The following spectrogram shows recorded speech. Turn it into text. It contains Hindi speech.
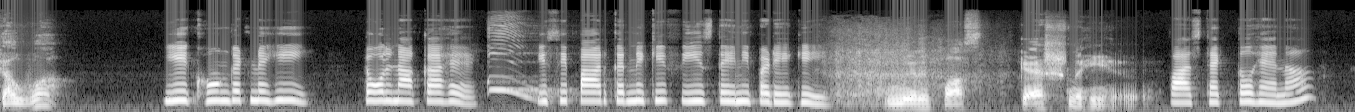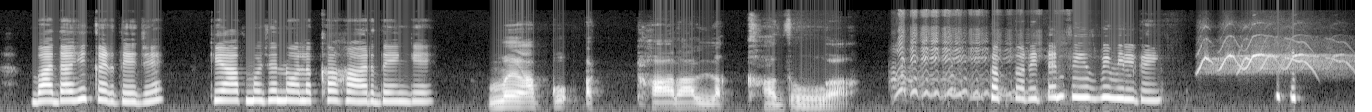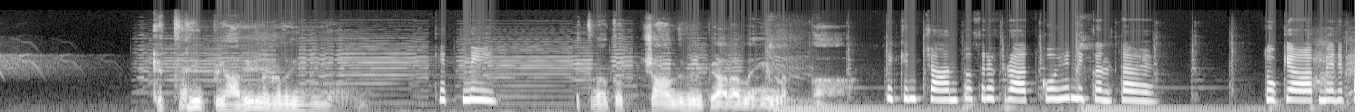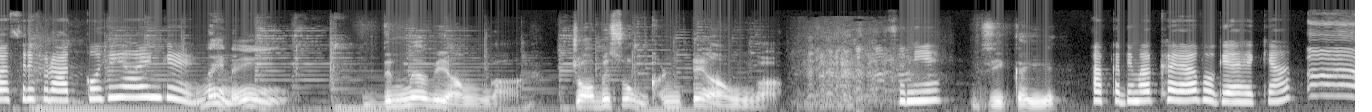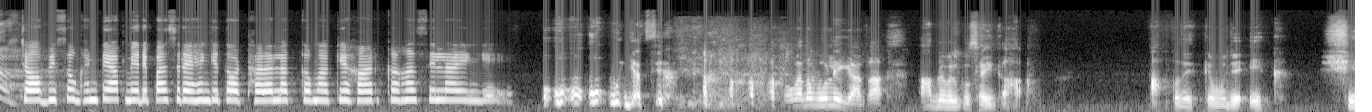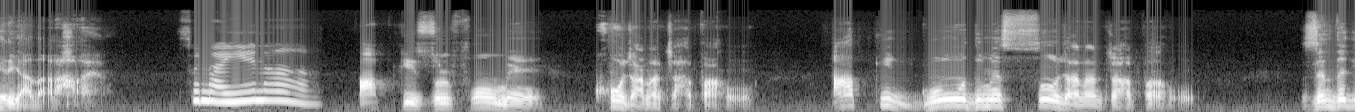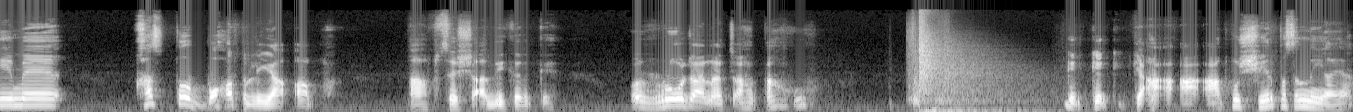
क्या हुआ? ये घूंघट नहीं टोल नाका है। इसे पार करने की फ़ीस देनी पड़ेगी। मेरे पास कैश नहीं है। फास्टैग तो है ना? वादा ही कर दीजिए कि आप मुझे नौ लखा हार देंगे। मैं आपको अठारह लखा दूँगा। तब तो रिटर्न फ़ीस भी मिल गई। कितनी प्यारी लग रही है। कितनी? इतना तो चाँद भी प्यारा नहीं लगता। लेकिन चाँद तो सिर्फ़ रात को ही निकलता है। तो क्या आप मेरे पास सिर्फ़ रात को ही आएँगे? नहीं नहीं। दिन में भी आऊँगा। चौबीसों घंटे आऊँगा। सुनिए। जी कहिए। आपका दिमाग खराब हो गया है क्या? चौबीसों घंटे आप मेरे पास रहेंगे तो अठारह लाख कमा के हार कहाँ से लाएँगे? ओ, ओ, ओ, ओ, ओ, यस मैं तो भूल ही गया था। आपने बिल्कुल सही कहा। आपको देख के मुझे एक शेर याद आ रहा है। सुनाइए ना। आपकी जुल्फों में खो जाना चाहता हूँ। आपकी गोद में सो जाना चाहता हूँ। ज़िंदगी में खस तो बहुत लिया अब आपसे शादी करके और रो जाना चाहता हूँ। क्या आपको शेर पसंद नहीं आया?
